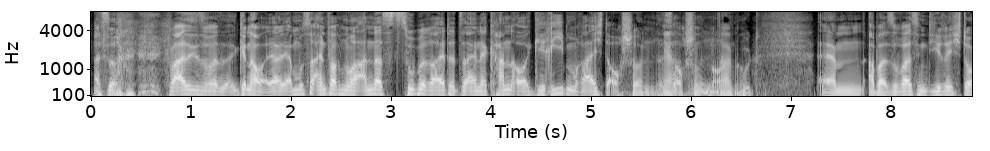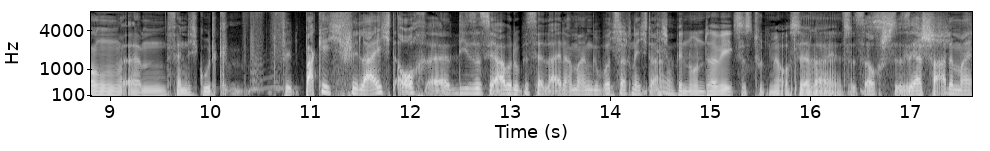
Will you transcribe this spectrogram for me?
Also quasi so, genau, er, er muss einfach nur anders zubereitet sein. Er kann auch, gerieben reicht auch schon. Das ist ja, auch schon in Na Ordnung. gut. Ähm, aber sowas in die Richtung ähm, fände ich gut. Backe ich vielleicht auch äh, dieses Jahr, aber du bist ja leider an meinem Geburtstag nicht da. Ich bin unterwegs, es tut mir auch sehr Ja, leid. Es ist auch sehr schade. Mein,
